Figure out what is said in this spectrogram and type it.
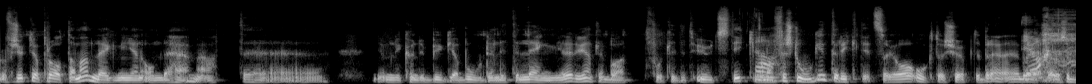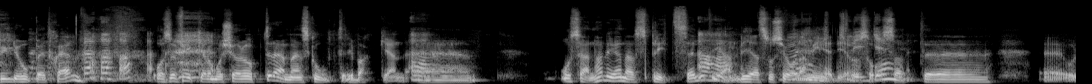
då försökte jag prata med anläggningen om det här med att eh, om ni kunde bygga borden lite längre. Det är egentligen bara att få ett litet utstick. Men ja. de förstod inte riktigt så jag åkte och köpte brädor ja. och så byggde ihop ett själv. och så fick jag dem att köra upp det där med en skoter i backen. Ja. Eh, och sen har det gärna spritt sig lite grann via sociala Verkligen. medier och så. så att, eh, eh, och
